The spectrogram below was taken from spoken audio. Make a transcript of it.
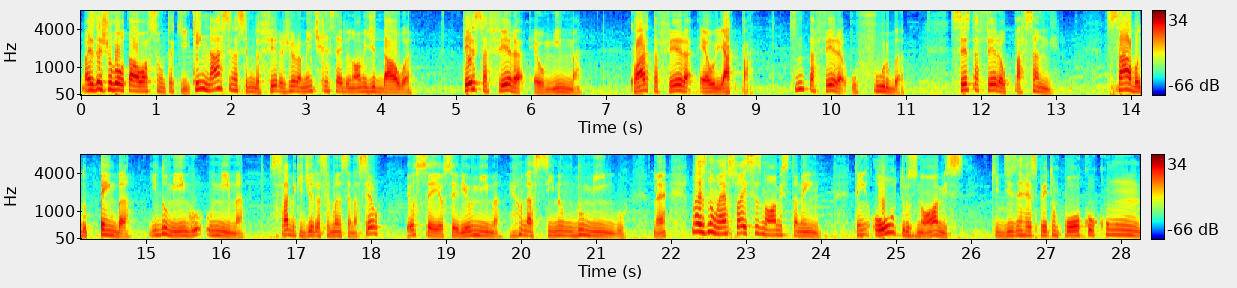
Mas deixa eu voltar ao assunto aqui. Quem nasce na segunda-feira geralmente recebe o nome de Dawa. Terça-feira é o Mimma. Quarta-feira é o Lhakpa. Quinta-feira, o Furba. Sexta-feira, o Passang. Sábado, Pemba. E domingo, o Nima. Você sabe que dia da semana você nasceu? Eu sei, eu seria o Nima. Eu nasci num domingo. Né? Mas não é só esses nomes também tem outros nomes que dizem respeito um pouco com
